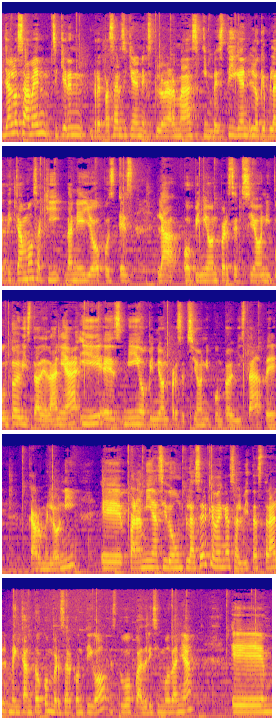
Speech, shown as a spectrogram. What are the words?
Ya lo saben, si quieren repasar, si quieren explorar más, investiguen. Lo que platicamos aquí, Dania y yo, pues es la opinión, percepción y punto de vista de Dania y es mi opinión, percepción y punto de vista de Caro Meloni. Eh, para mí ha sido un placer que vengas al Vita Astral. Me encantó conversar contigo. Estuvo padrísimo, Dania. Eh,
